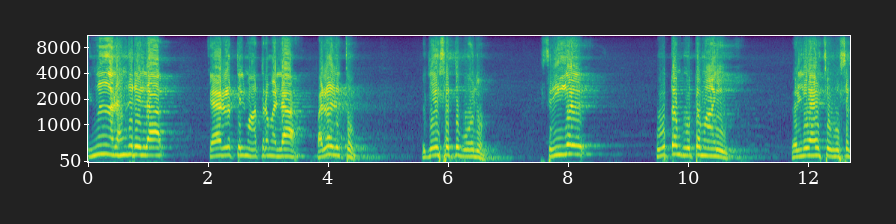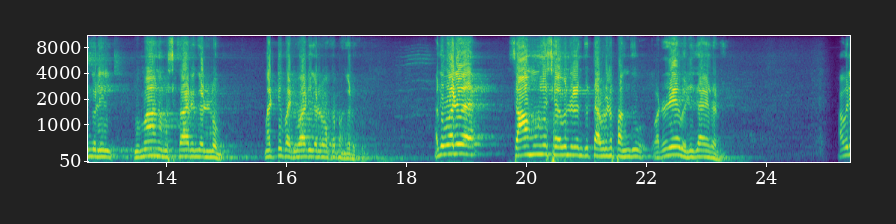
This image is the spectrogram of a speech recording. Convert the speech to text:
ഇന്ന് അലഹമില്ല കേരളത്തിൽ മാത്രമല്ല പലയിടത്തും വിദേശത്ത് പോലും സ്ത്രീകൾ കൂട്ടം കൂട്ടമായി വെള്ളിയാഴ്ച ദിവസങ്ങളിൽ ജുമാ നമസ്കാരങ്ങളിലും മറ്റ് പരിപാടികളിലുമൊക്കെ പങ്കെടുക്കും. അതുപോലെ സാമൂഹ്യ സേവന രംഗത്ത് അവരുടെ പങ്ക് വളരെ വലുതായതാണ്. അവർ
